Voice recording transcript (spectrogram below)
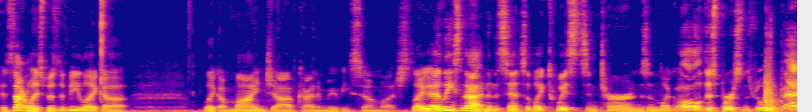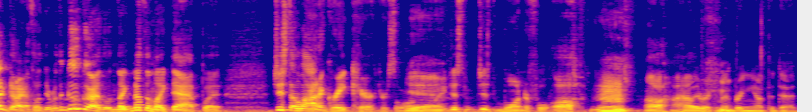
It's not really supposed to be like a like a mind job kind of movie so much. Like at least not in the sense of like twists and turns and like oh this person's really a bad guy. I thought they were the good guy. Like nothing like that. But just a lot of great characters along Yeah. the way. Just just wonderful. Oh, mm, oh I highly recommend Bringing Out the Dead.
